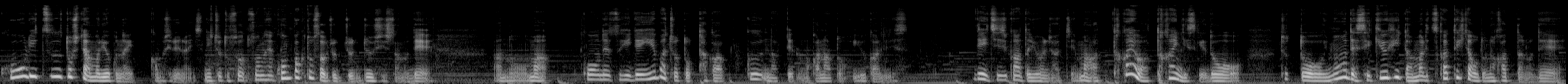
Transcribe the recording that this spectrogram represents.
効率としてはあまり良くないかもしれないですね。ちょっとその辺コンパクトさをちょっと重視したのであのまあ光熱費で言えばちょっと高くなってるのかなという感じです。で1時間あたり48円。まああったかいはあったかいんですけどちょっと今まで石油ヒーターあんまり使ってきたことなかったので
